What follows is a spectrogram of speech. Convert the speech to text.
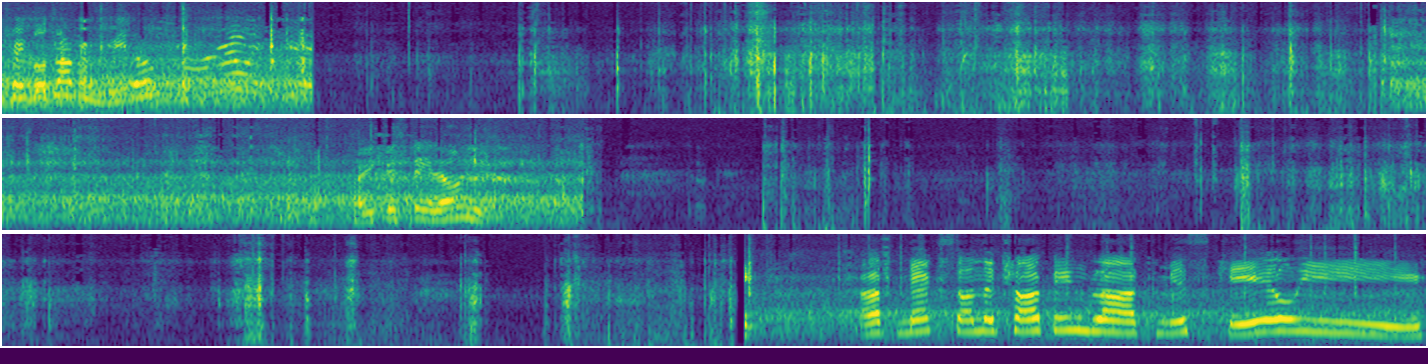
Should I go down and read them? Or you can stay down here. Next on the chopping block, Miss Kaylee.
